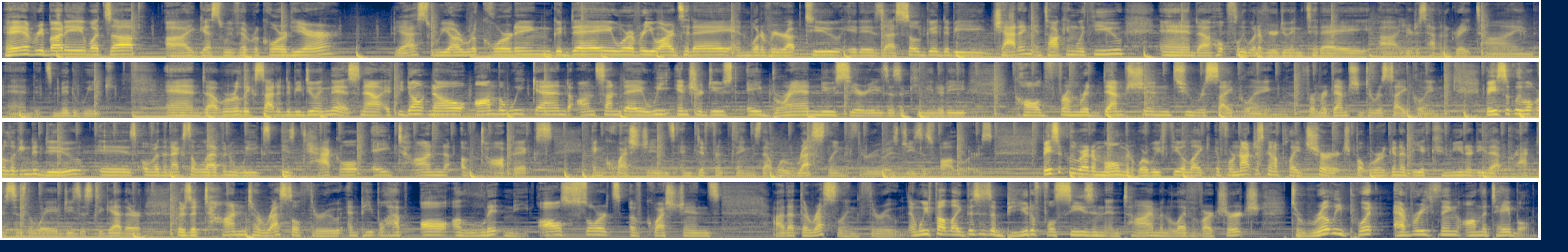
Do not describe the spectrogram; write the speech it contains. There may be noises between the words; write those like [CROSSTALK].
Hey, everybody, what's up? I guess we've hit record here. Yes, we are recording. Good day, wherever you are today, and whatever you're up to. It is uh, so good to be chatting and talking with you. And uh, hopefully, whatever you're doing today, uh, you're just having a great time, and it's midweek and uh, we're really excited to be doing this. Now, if you don't know, on the weekend, on Sunday, we introduced a brand new series as a community called From Redemption to Recycling. From Redemption to Recycling. Basically, what we're looking to do is over the next 11 weeks is tackle a ton of topics and questions and different things that we're wrestling through as Jesus followers. Basically, we're at a moment where we feel like if we're not just going to play church, but we're going to be a community that practices the way of Jesus together, there's a ton to wrestle through, and people have all a litany, all sorts of questions. Uh, that they're wrestling through. And we felt like this is a beautiful season and time in the life of our church to really put everything on the table.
